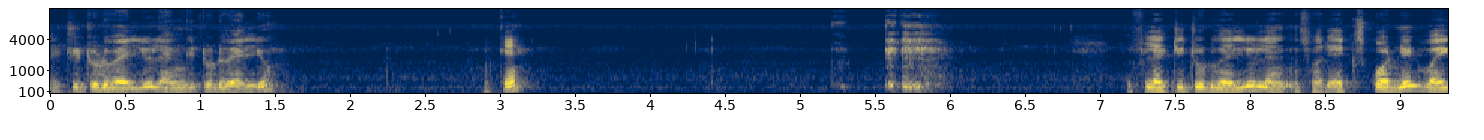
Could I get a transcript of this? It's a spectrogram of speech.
latitude value longitude value okay if latitude value sorry x coordinate y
